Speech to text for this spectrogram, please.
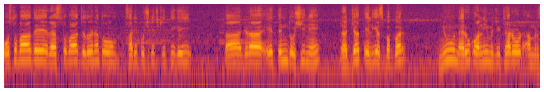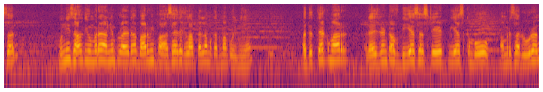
ਉਸ ਤੋਂ ਬਾਅਦ ਇਹ ਰੈਸਟ ਤੋਂ ਬਾਅਦ ਜਦੋਂ ਇਹਨਾਂ ਤੋਂ ਸਾਰੀ ਪੁੱਛਗਿੱਛ ਕੀਤੀ ਗਈ, ਤਾਂ ਜਿਹੜਾ ਇਹ ਤਿੰਨ ਦੋਸ਼ੀ ਨੇ, Rajat alias Babbar, new Nehru colony Majitha road, Amritsar 19 ਸਾਲ ਦੀ ਉਮਰ ਹੈ, ਅਨਇੰਪਲੋਇਡ ਹੈ 12ਵੀਂ ਪਾਸ ਹੈ, ਇਹਦੇ ਖਿਲਾਫ ਪਹਿਲਾ ਮੁਕੱਦਮਾ ਕੋਈ ਨਹੀਂ ਹੈ। Aditya Kumar resident of DSS state PS Kambo Amritsar rural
